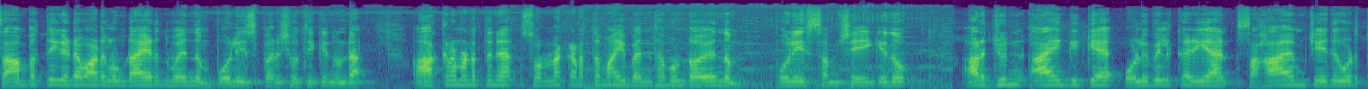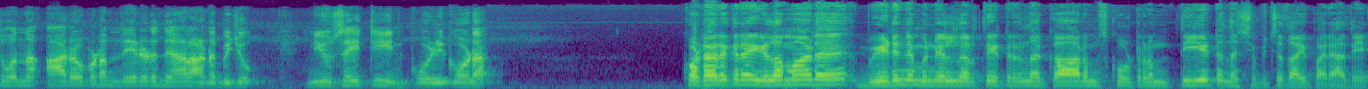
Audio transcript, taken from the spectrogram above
സാമ്പത്തിക ഇടപാടുകൾ ഉണ്ടായിരുന്നുവെന്നും പോലീസ് പരിശോധിക്കുന്നുണ്ട്. ആക്രമണത്തിന് സ്വർണക്കടത്തുമായി ബന്ധമുണ്ടോയെന്നും പോലീസ് സംശയിക്കുന്നു. അർജുൻ ആയങ്കിക്ക് ഒളിവിൽ കഴിയാൻ സഹായം ചെയ്തു കൊടുത്തുവെന്ന ആരോപണം നേരിടുന്നയാളാണ് ബിജു. News eighteen Kozhikode. കൊട്ടാരക്കര ഇളമാട് വീടിന് മുന്നിൽ നിർത്തിയിട്ടിരുന്ന കാറും സ്കൂട്ടറും തീയിട്ട് നശിപ്പിച്ചതായി പരാതി.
